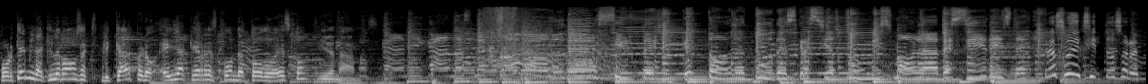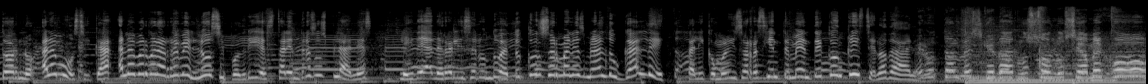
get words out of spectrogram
¿Por qué? Mira, aquí le vamos a explicar, pero ella, ¿qué responde a todo esto? Miren nada más. Desgracia tú mismo la decidiste. Tras su exitoso retorno a la música, Ana Bárbara reveló si podría estar entre sus planes la idea de realizar un dueto con su hermana Esmeralda Ugalde, tal y como lo hizo recientemente con Cristian Odal. Pero tal vez quedarnos solo sea mejor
